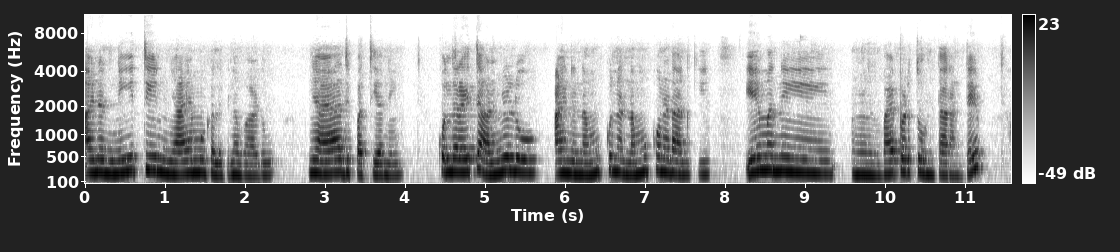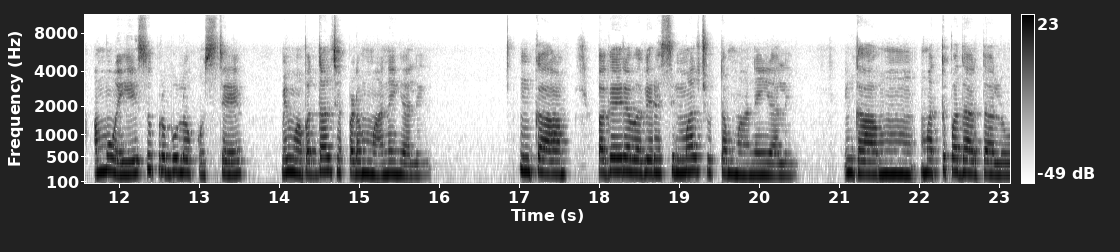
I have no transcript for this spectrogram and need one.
ఆయన నీతి న్యాయము కలిగిన వాడు న్యాయాధిపతి అని కొందరైతే అన్యులు ఆయన నమ్ముకున్న నమ్ముకొనడానికి ఏమని భయపడుతూ ఉంటారంటే అమ్మో యేసు ప్రభులోకి వస్తే మేము అబద్ధాలు చెప్పడం మానేయాలి. ఇంకా వగైరా వగైరా సినిమాలు చూడటం మానేయాలి. ఇంకా మత్తు పదార్థాలు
